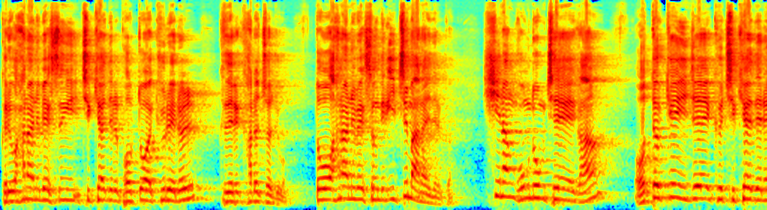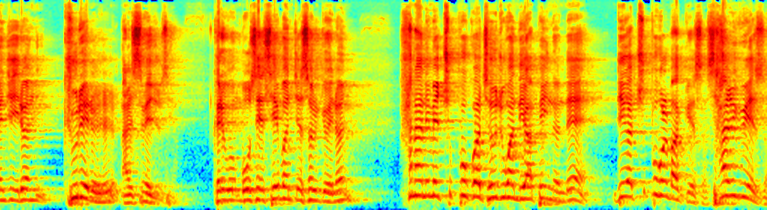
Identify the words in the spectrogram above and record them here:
그리고 하나님 백성이 지켜야 될 법도와 규례를 그들에게 가르쳐 주고 또 하나님 백성들이 잊지 말아야 될 것. 신앙 공동체가 어떻게 이제 그 지켜야 되는지 이런 규례를 말씀해 주세요. 그리고 모세 세 번째 설교에는 하나님의 축복과 저주가 네 앞에 있는데 네가 축복을 받기 위해서 살기 위해서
